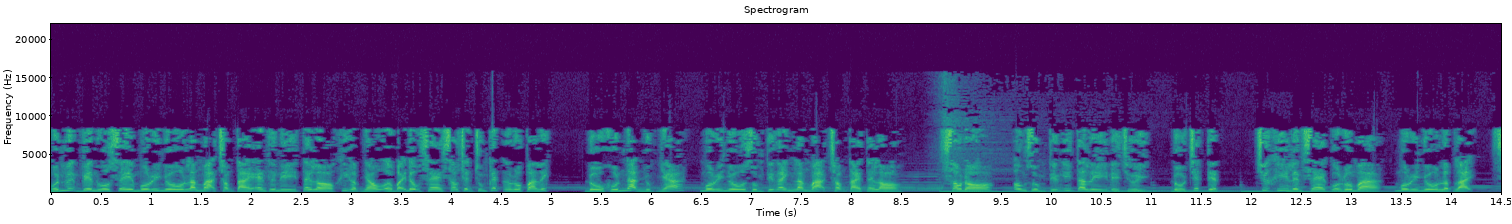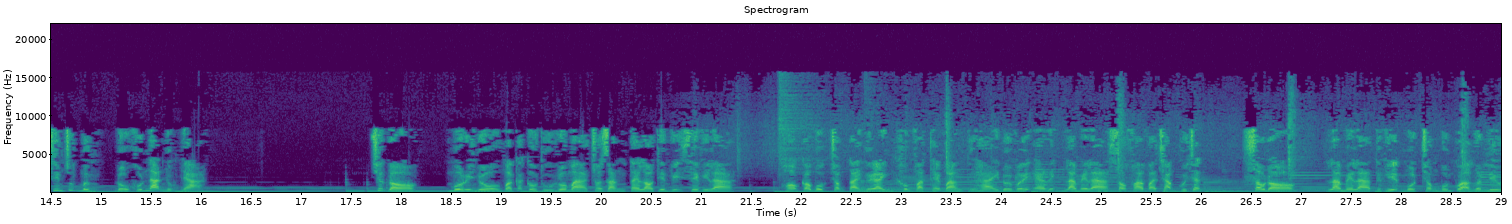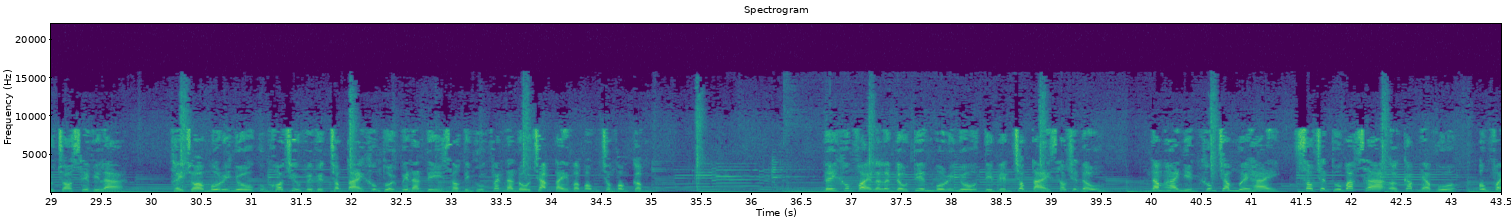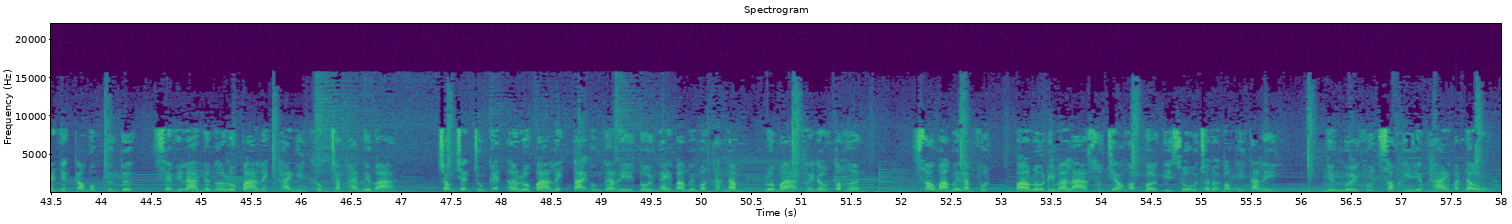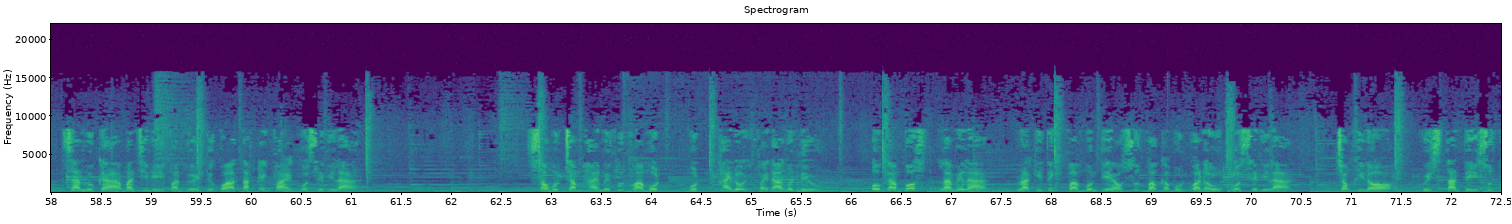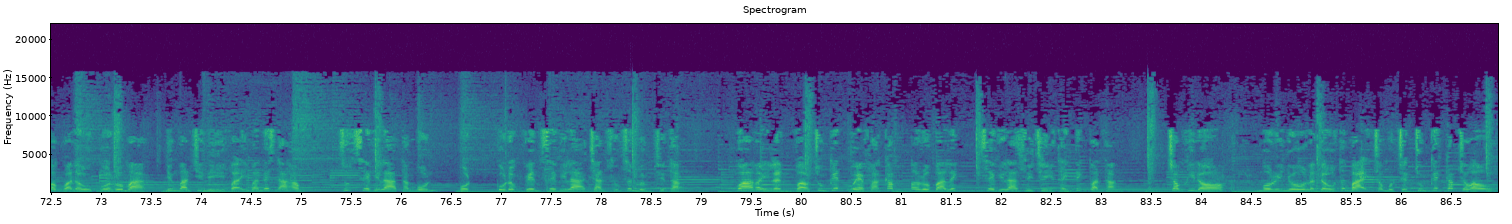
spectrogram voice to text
Huấn luyện viên Jose Mourinho lăng mạ trọng tài Anthony Taylor khi gặp nhau ở bãi đậu xe sau trận chung kết Europa League. Đồ khốn nạn nhục nhã, Mourinho dùng tiếng Anh lăng mạ trọng tài Taylor. Sau đó, ông dùng tiếng Italy để chửi, đồ chết tiệt. Trước khi lên xe của Roma, Mourinho lập lại, xin chúc mừng, đồ khốn nạn nhục nhã. Trước đó, Mourinho và các cầu thủ Roma cho rằng Taylor thiên vị Sevilla. Họ cáo buộc trọng tài người Anh không phạt thẻ vàng thứ hai đối với Eric Lamela sau pha va chạm cuối trận. Sau đó, Lamela thực hiện một trong bốn quả luân lưu cho Sevilla. Thầy trò Mourinho cũng khó chịu về việc trọng tài không thổi penalty sau tình huống Fernando chạm tay vào bóng trong vòng cấm. Đây không phải là lần đầu tiên Mourinho tìm đến trọng tài sau trận đấu. Năm 2012, sau trận thua Barca ở Cup Nhà Vua, ông phải nhận cáo buộc tương tự, Sevilla nâng Europa League 2023. Trong trận chung kết Europa League tại Hungary tối ngày 31 tháng 5, Roma khởi đầu tốt hơn. Sau 35 phút, Paolo Di Mala sút chéo góc mở tỷ số cho đội bóng Italy. Nhưng 10 phút sau khi hiệp 2 bắt đầu, Gianluca Mancini phản lưới từ quả tạt cánh phải của Sevilla. Sau 120 phút hòa 1, 1, hai đội phải đá luân lưu. Ocampos, Lamela, Rakitic và Montiel sút vào cả bốn quả đầu của Sevilla. Trong khi đó, Cristanti sút vào quả đầu của Roma, nhưng Mancini và Ibanez đá hỏng, giúp Sevilla thắng 4-1. Cổ động viên Sevilla tràn xuống sân mừng chiến thắng. Qua 7 lần vào chung kết UEFA Cup Europa League, Sevilla duy trì thành tích toàn thắng. Trong khi đó, Mourinho lần đầu thất bại trong một trận chung kết Cup châu Âu.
